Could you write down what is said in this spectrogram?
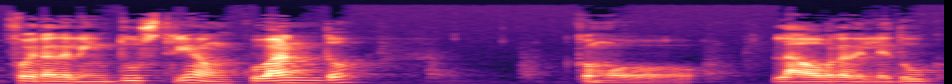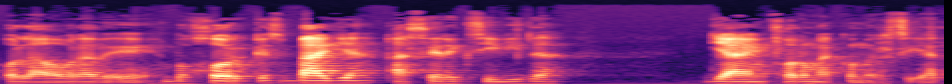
fuera de la industria, aun cuando, como la obra de Leduc o la obra de Bojorques, vaya a ser exhibida ya en forma comercial.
